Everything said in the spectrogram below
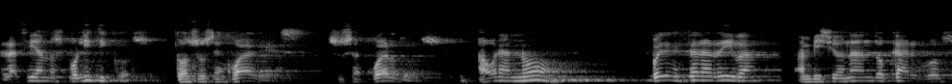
la hacían los políticos con sus enjuagues, sus acuerdos. Ahora no. Pueden estar arriba ambicionando cargos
